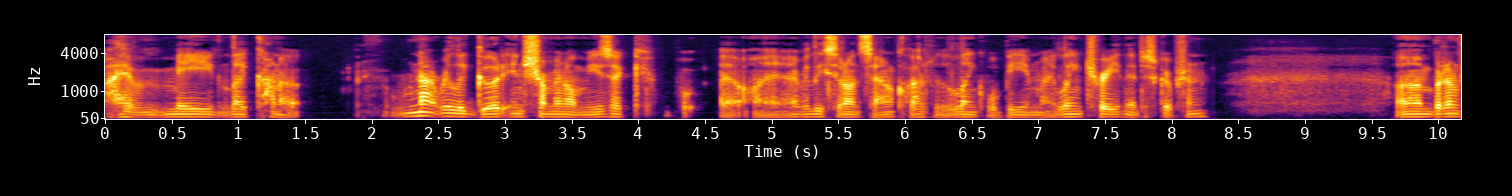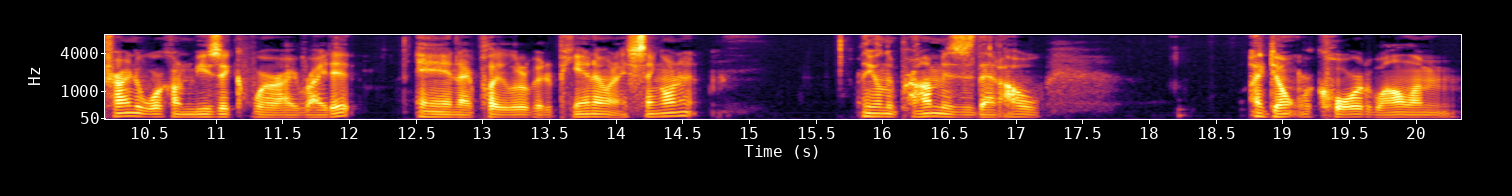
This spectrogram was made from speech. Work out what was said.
I have made like kind of not really good instrumental music. Uh, I released it on SoundCloud. The link will be in my link tree in the description. Um, but I'm trying to work on music where I write it and I play a little bit of piano and I sing on it. The only problem is, is that I'll I don't record while I'm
